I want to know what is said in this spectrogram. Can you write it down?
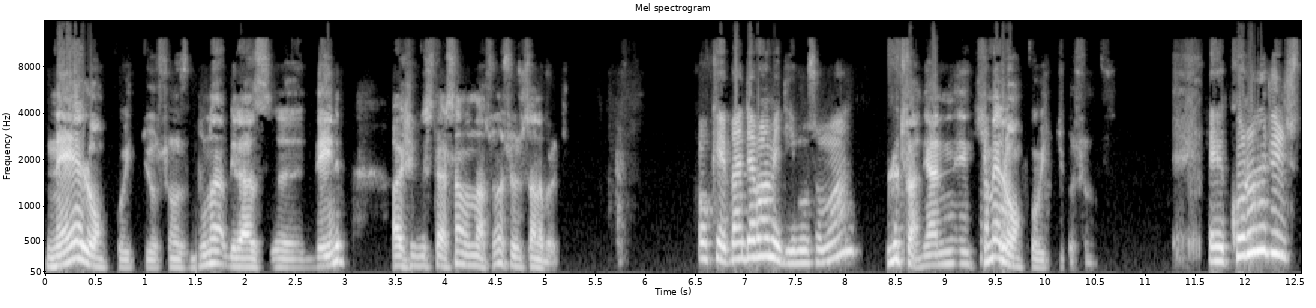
Neye long COVID diyorsunuz? Buna biraz değinip Ayşegül istersen ondan sonra sözü sana bırakayım. Okey ben devam edeyim o zaman. Lütfen yani kime long covid diyorsunuz? E, koronavirüs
